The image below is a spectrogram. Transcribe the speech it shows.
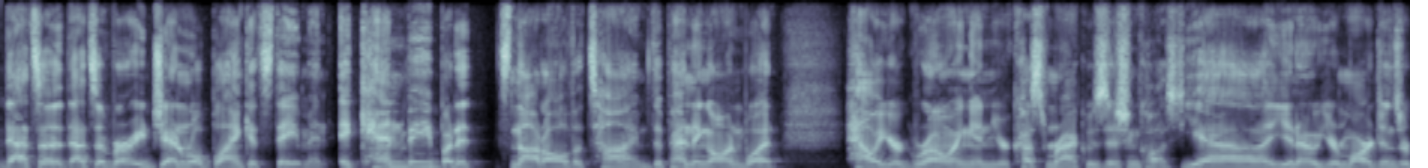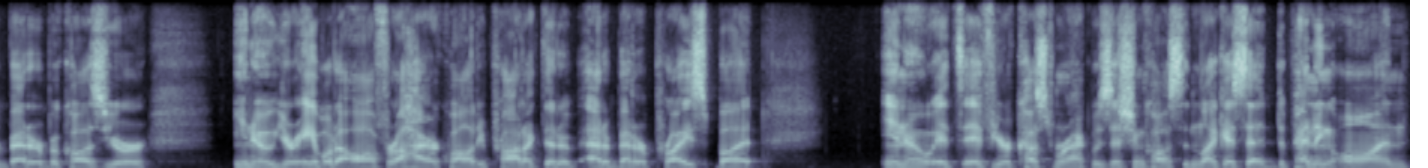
that's a that's a very general blanket statement. It can be, but it's not all the time, depending on what how you're growing and your customer acquisition cost. Yeah, you know, your margins are better because you're you know, you're able to offer a higher quality product at a at a better price, but you know, it's if your customer acquisition cost, and like I said, depending on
